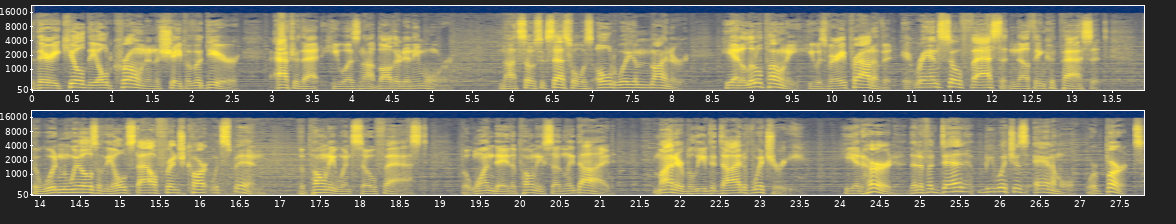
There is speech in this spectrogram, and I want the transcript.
There, he killed the old crone in the shape of a deer. After that, he was not bothered any more. Not so successful was old William Miner. He had a little pony. He was very proud of it. It ran so fast that nothing could pass it. The wooden wheels of the old style French cart would spin. The pony went so fast. But one day the pony suddenly died. Miner believed it died of witchery. He had heard that if a dead bewitches animal were burnt,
